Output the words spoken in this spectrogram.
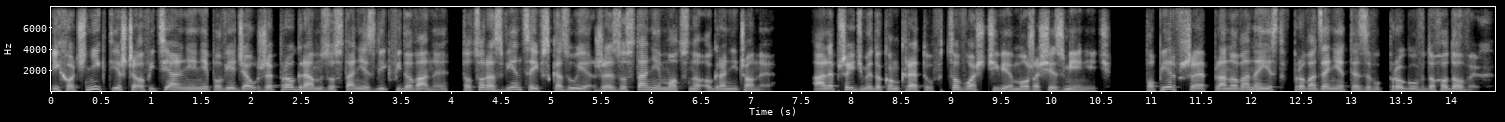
I choć nikt jeszcze oficjalnie nie powiedział, że program zostanie zlikwidowany, to coraz więcej wskazuje, że zostanie mocno ograniczony. Ale przejdźmy do konkretów, co właściwie może się zmienić. Po pierwsze, planowane jest wprowadzenie TZW progów dochodowych.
